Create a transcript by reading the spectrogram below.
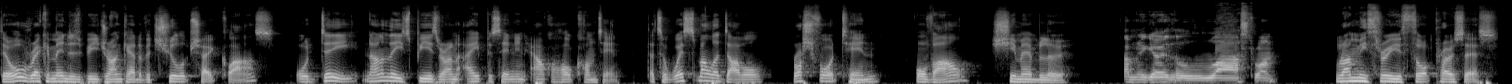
They're all recommended to be drunk out of a tulip shaped glass. Or D. None of these beers are under 8% in alcohol content. That's a Westmalle Double, Rochefort 10, Orval, Chimay Bleu. I'm going to go the last one. Run me through your thought process.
